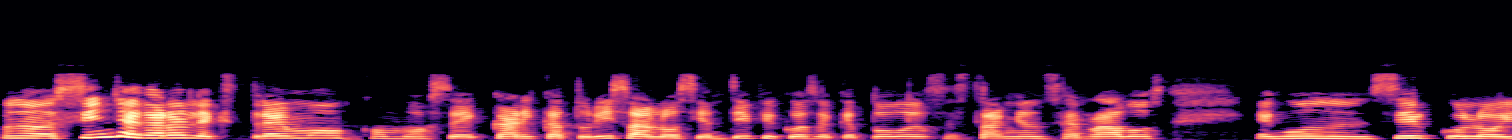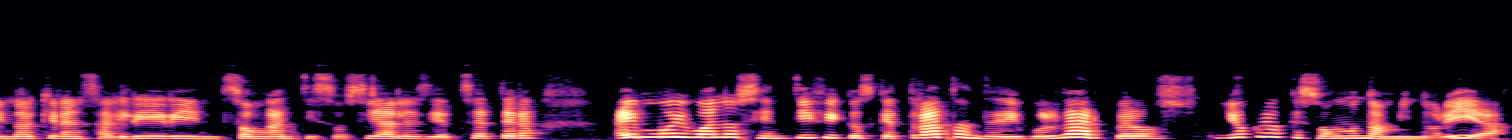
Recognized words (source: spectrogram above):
Bueno, sin llegar al extremo como se caricaturiza a los científicos de que todos están encerrados en un círculo y no quieren salir y son antisociales y etcétera. Hay muy buenos científicos que tratan de divulgar, pero yo creo que son una minoría.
